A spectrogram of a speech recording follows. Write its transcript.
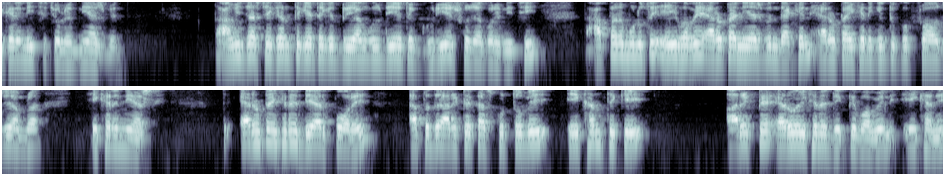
এখানে নিচে চলে নিয়ে আসবেন। তা আমি জাস্ট এখান থেকে এটাকে দুই আঙ্গুল দিয়ে এটা ঘুরিয়ে সোজা করে নিচ্ছি। তা আপনারা মূলত এইভাবে অ্যারোটা নিয়ে আসবেন। দেখেন অ্যারোটা এখানে কিন্তু খুব সহজে আমরা এখানে নিয়ে আসছি। তো অ্যারোটা এখানে দেওয়ার পরে আপনাদের আরেকটা কাজ করতে হবে। এখান থেকে আরেকটা অ্যারো এখানে দেখতে পাবেন। এইখানে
